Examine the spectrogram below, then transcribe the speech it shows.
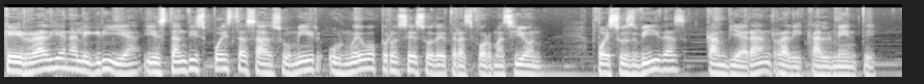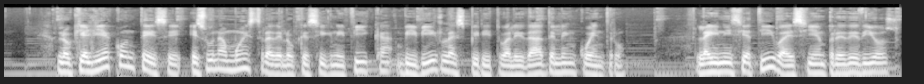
que irradian alegría y están dispuestas a asumir un nuevo proceso de transformación, pues sus vidas cambiarán radicalmente. Lo que allí acontece es una muestra de lo que significa vivir la espiritualidad del encuentro. La iniciativa es siempre de Dios,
